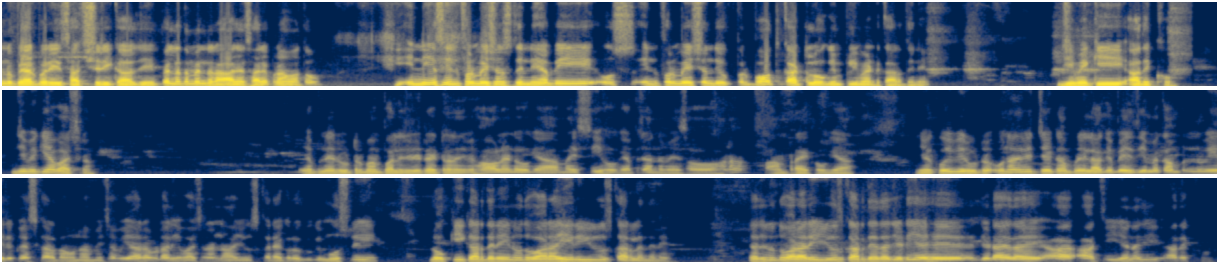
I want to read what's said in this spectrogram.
ਨੂੰ ਪਿਆਰ ਭਰੀ ਸਤਿ ਸ਼੍ਰੀ ਅਕਾਲ ਜੀ। ਪਹਿਲਾਂ ਤਾਂ ਮੈਂ ਨਾਰਾਜ਼ ਹਾਂ ਸਾਰੇ ਭਰਾਵਾਂ ਤੋਂ ਕਿ ਇੰਨੀ ਅਸੀਂ ਇਨਫੋਰਮੇਸ਼ਨਸ ਦਿੰਨੇ ਆ ਵੀ ਉਸ ਇਨਫੋਰਮੇਸ਼ਨ ਦੇ ਉੱਪਰ ਬਹੁਤ ਘੱਟ ਲੋਕ ਇੰਪਲੀਮੈਂਟ ਕਰਦੇ ਨੇ। ਜਿਵੇਂ ਕਿ ਆ ਦੇਖੋ, ਜਿਵੇਂ ਕਿ ਆ ਵਾਸ਼ਰਾ ਇਹ ਆਪਣੇ ਰੂਟਰ ਪੰਪ ਵਾਲੇ ਜਿਹੜੇ ਟਰੈਕਟਰਾਂ ਨੇ, ਜਿਵੇਂ ਹਾਲੈਂਡ ਹੋ ਗਿਆ ਮੈਸੀ ਹੋ ਗਿਆ 9500 ਹਨਾ ਫਾਰਮ ਟਰੈਕ ਹੋ ਗਿਆ, ਜਾਂ ਕੋਈ ਵੀ ਰੂਟਰ ਉਹਨਾਂ ਦੇ ਵਿੱਚ ਇਹ ਕੰਪਨੀ ਲਾ ਕੇ ਭੇਜਦੀ ਹੈ। ਮੈਂ ਕੰਪਨੀ ਨੂੰ ਵੀ ਰਿਕੁਐਸਟ ਕਰਦਾ ਹੁੰਦਾ ਹਮੇਸ਼ਾ ਵੀ ਆ ਰਬੜ ਵਾਲੀਆਂ ਵਾਸ਼ਰਾਂ ਨਾ ਯੂਜ਼ ਕਰਿਆ ਕਰੋ, ਕਿਉਂਕਿ ਮੋਸਟਲੀ ਲੋਕ ਕੀ ਕਰਦੇ ਨੇ, ਇਹਨੂੰ ਦੁਬਾਰਾ ਹੀ ਰੀਯੂਜ਼ ਕਰ ਲੈਂਦੇ ਨੇ। ਜਦ ਇਹਨੂੰ ਦੁਬਾਰਾ ਰੀਯੂਜ਼ ਕਰਦੇ ਆ ਤਾਂ ਜਿਹੜੀ ਇਹ, ਜਿਹੜਾ ਇਹਦਾ ਇਹ ਆ ਆ ਚੀਜ਼ ਹੈ ਨਾ ਜੀ ਆ ਦੇਖੋ।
